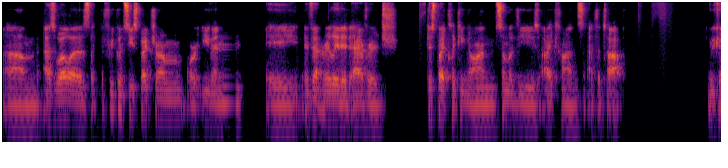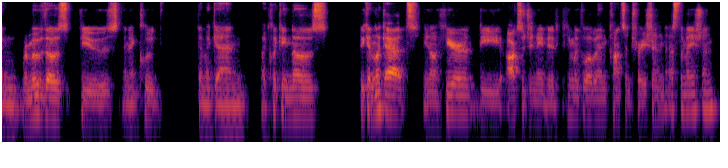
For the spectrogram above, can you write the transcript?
um, as well as like the frequency spectrum or even a event related average just by clicking on some of these icons at the top. We can remove those views and include them again by clicking those. We can look at, you know, here the oxygenated hemoglobin concentration estimation.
